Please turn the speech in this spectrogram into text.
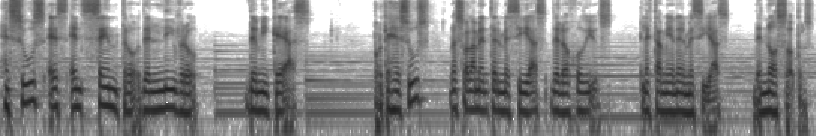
Jesús es el centro del libro de Miqueas, porque Jesús no es solamente el Mesías de los judíos, Él es también el Mesías de nosotros,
